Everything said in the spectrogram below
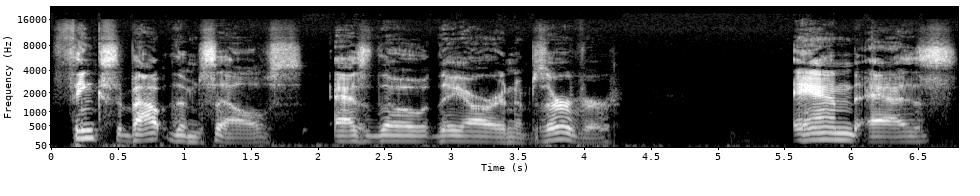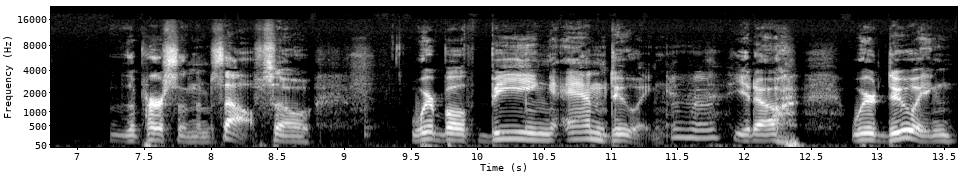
thinks about themselves as though they are an observer and as the person themselves. So we're both being and doing. Mm-hmm. You know, we're doing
